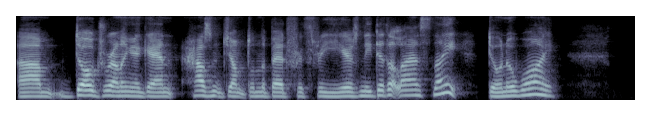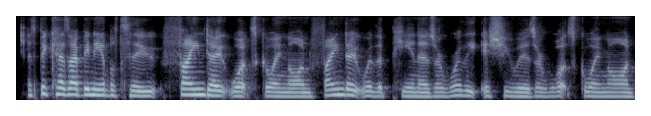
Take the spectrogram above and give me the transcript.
Um, dog's running again, hasn't jumped on the bed for three years, and he did it last night. Don't know why. It's because I've been able to find out what's going on, find out where the pain is, or where the issue is, or what's going on,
